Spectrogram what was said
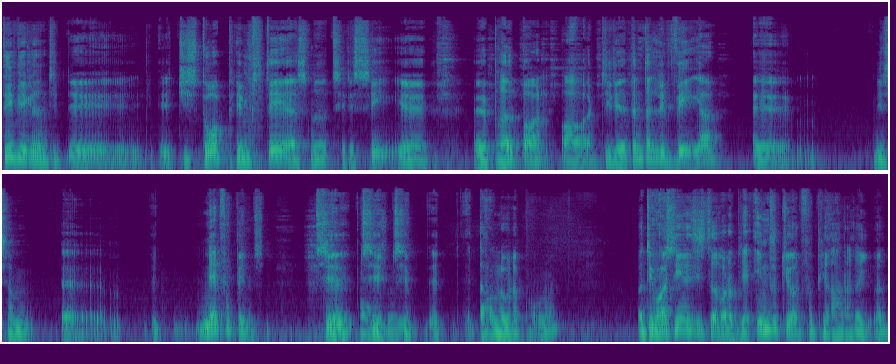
det er i virkeligheden de, øh, de store pimps, det er sådan noget TDC, øh, øh, bredbånd og de der, dem der leverer øh, ligesom øh, netforbindelsen til, Til til, til, download af porno. Ikke? Og det er jo også en af de steder, hvor der bliver intet gjort for pirateri, vel?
